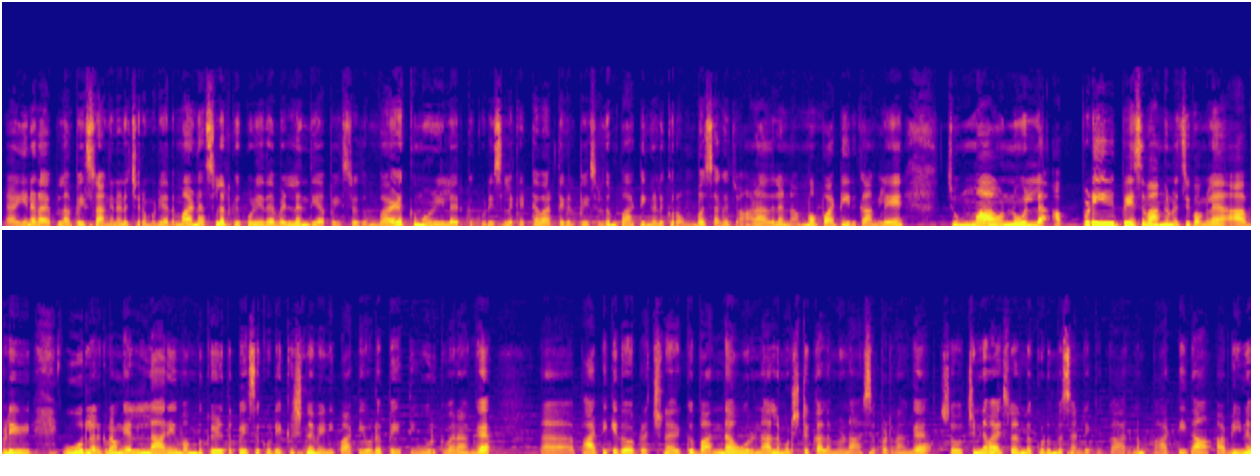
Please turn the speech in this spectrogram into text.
என்னடா இப்படிலாம் பேசுகிறாங்கன்னு நினச்சிட முடியாது. மனசில் இருக்கக்கூடியதை வெள்ளந்தியாக பேசுகிறதும் வழக்கு மொழியில் இருக்கக்கூடிய சில கெட்ட வார்த்தைகள் பேசுகிறதும் பாட்டிங்களுக்கு ரொம்ப சகஜம். ஆனால் அதில் நம்ம பாட்டி இருக்காங்களே சும்மா ஒன்றும் இல்லை. அப்படி பேசுவாங்கன்னு வச்சுக்கோங்களேன். அப்படி ஊரில் இருக்கிறவங்க எல்லாரையும் வம்புக்கு இழுத்து பேசக்கூடிய கிருஷ்ணவேணி பாட்டியோட பேத்தி ஊருக்கு வராங்க. பாட்டிக்கு ஏதோ பிரச்சனை இருக்குது வந்தால் ஒரு நாளில் முடிச்சுட்டு கிளம்பணும்னு ஆசைப்படுறாங்க. ஸோ சின்ன வயசில் இருந்த குடும்ப சண்டைக்கு காரணம் பாட்டி தான் அப்படின்னு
